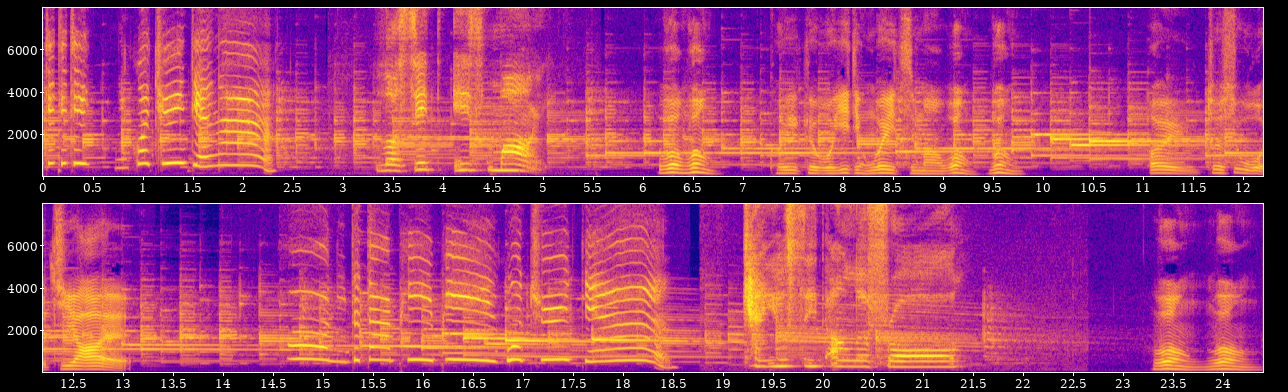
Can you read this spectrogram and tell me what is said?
弟弟弟，你快去一点啊！The seat is mine。汪汪，可以给我一点位置吗？汪汪，哎，这是我家哎。哦，你的大屁屁，过去一点。Can you sit on the floor？汪汪，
